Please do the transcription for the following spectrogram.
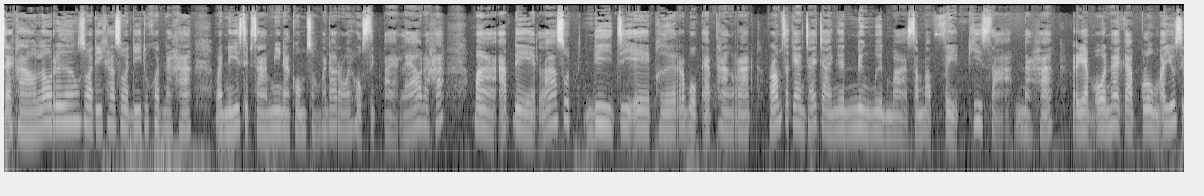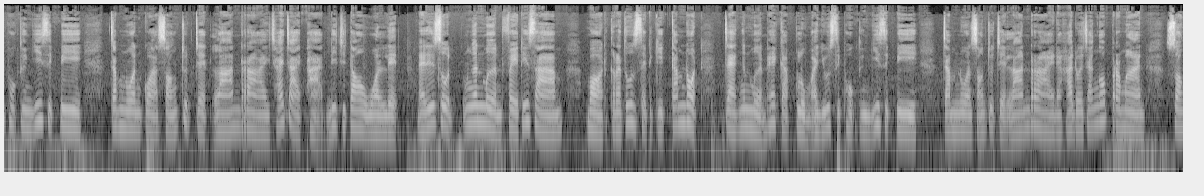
แชร์ข่าวเล่าเรื่องสวัสดีค่ะ สวัสดีทุกคนนะคะ วันนี้ 13 มีนาคม 2568 แล้วนะคะ มาอัปเดตล่าสุด DGA เผยระบบแอปทางรัฐ พร้อมสแกนใช้จ่ายเงิน 10,000 บาทสำหรับเฟสที่ 3 นะคะ เตรียมโอนให้กับกลุ่มอายุ 16-20 ปีจำนวนกว่า 2.7 ล้านรายใช้จ่ายผ่านดิจิตอลวอลเล็ต ในที่สุดเงินหมื่นเฟสที่ 3 บอร์ดกระตุ้นเศรษฐกิจกำหนด แจกเงินหมื่นให้กับกลุ่มอายุ 16-20 ปีจำนวน 2.7 ล้านรายนะคะ โดยใช้งบประมาณ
